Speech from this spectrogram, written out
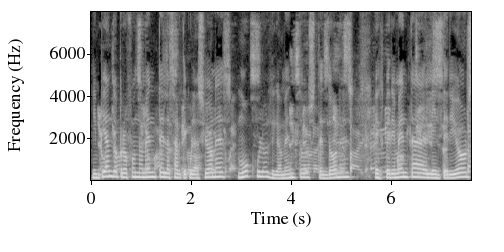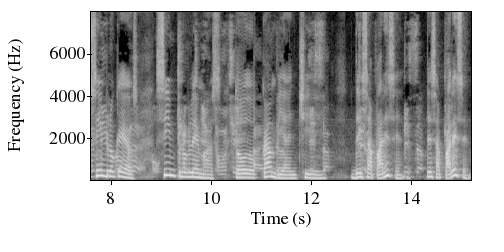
limpiando profundamente las articulaciones, músculos, ligamentos, tendones. Experimenta el interior sin bloqueos, sin problemas. Todo cambia en chi. Desaparecen, desaparecen.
